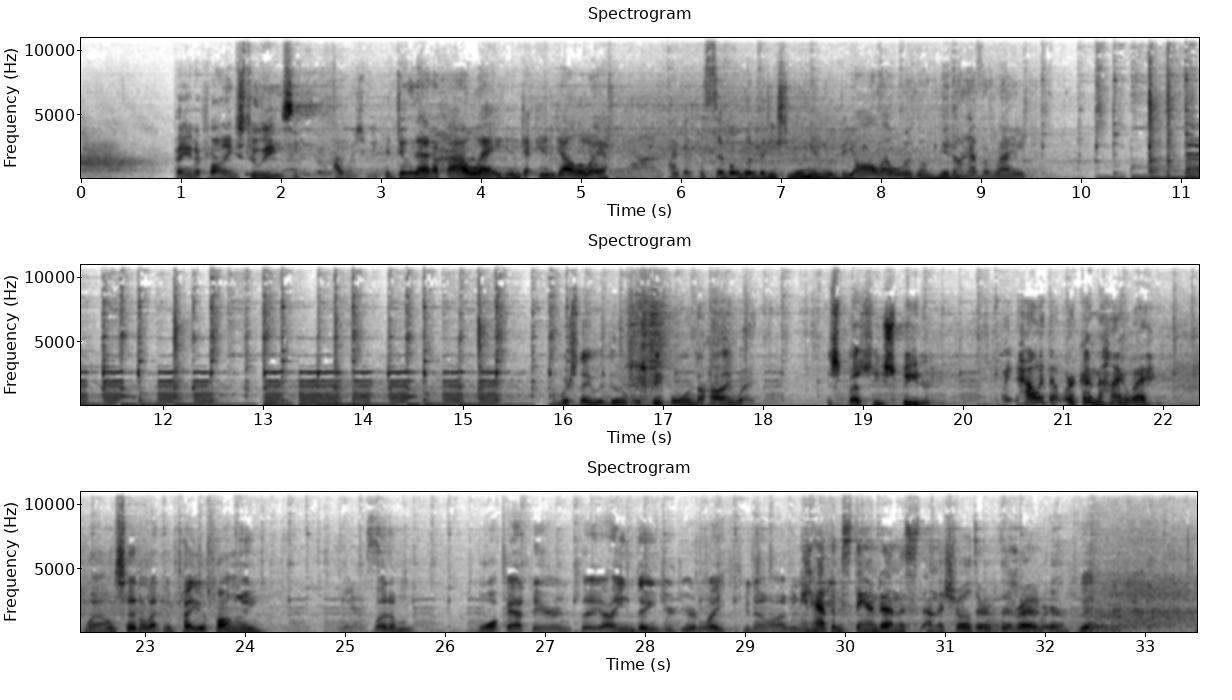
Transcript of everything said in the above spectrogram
Paying a fine's too easy. I wish we could do that up our way in, De- in Delaware. I bet the Civil Liberties Union would be all over them. You don't have a right. I wish they would do it with people on the highway, especially speeders. Wait, how would that work on the highway? Well, instead of letting them pay a fine, let them walk out there and say, I endangered your life. You know, I was. You mean have them stand on the, on the shoulder of the road? Where? Yeah.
